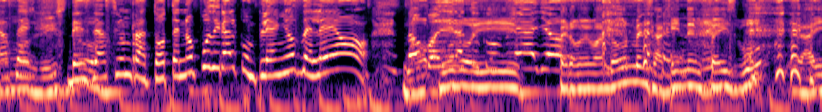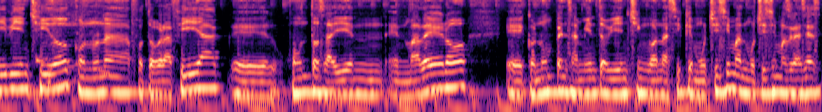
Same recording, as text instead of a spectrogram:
habíamos hace visto. desde hace un ratote. No pude ir al cumpleaños de Leo. No, pude ir a tu ir, cumpleaños. pero me mandó un mensajín en Facebook, ahí bien chido, con una fotografía, eh, juntos ahí en, en Madero, eh, con un pensamiento bien chingón. Así que muchísimas, muchísimas gracias.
